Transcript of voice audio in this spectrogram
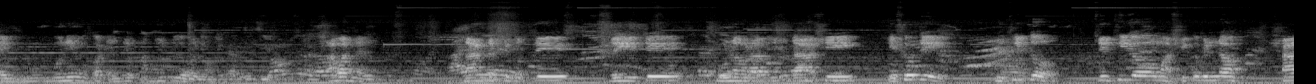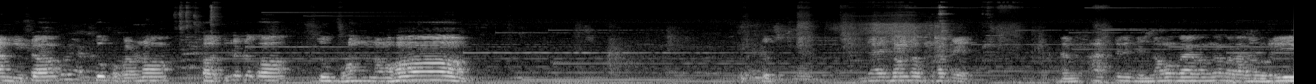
এই গুণী দ্বিতীয় হলো। আবার নেন। দ্বাদশী করতে শ্রীতে পূর্ণবরাদাসী এসোতে উচিত তৃতীয় মাসিক পিণ্ড সামিষ সুপকর্ণ সচিদক তুভ্যং নমঃ। জয় গঙ্গা আজকে দিন নম গায় গঙ্গা বলা হরি।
